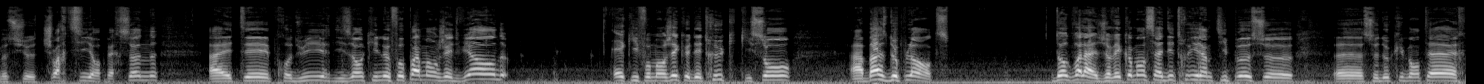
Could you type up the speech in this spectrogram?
Monsieur Schwartzy en personne, a été produire disant qu'il ne faut pas manger de viande et qu'il faut manger que des trucs qui sont à base de plantes. Donc voilà, j'avais commencé à détruire un petit peu ce, euh, ce documentaire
